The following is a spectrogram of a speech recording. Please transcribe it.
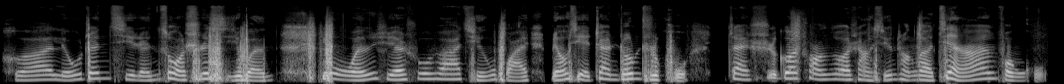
和刘真七人作诗习文，用文学抒发情怀，描写战争之苦，在诗歌创作上形成了建安风骨。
